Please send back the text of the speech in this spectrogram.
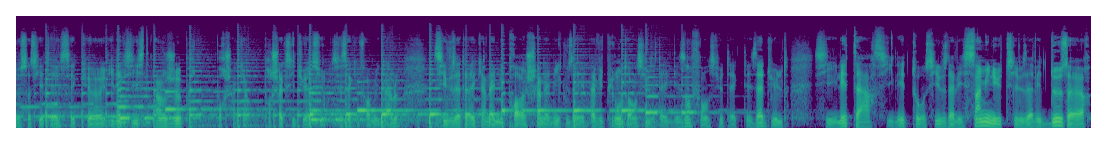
de société, c'est qu'il existe un jeu pour, chacun, pour chaque situation. C'est ça qui est formidable. Si vous êtes avec un ami proche, un ami que vous n'avez pas vu depuis longtemps, si vous êtes avec des enfants, si vous êtes avec des adultes, s'il est tard, s'il est tôt, si vous avez cinq minutes, si vous avez deux heures,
